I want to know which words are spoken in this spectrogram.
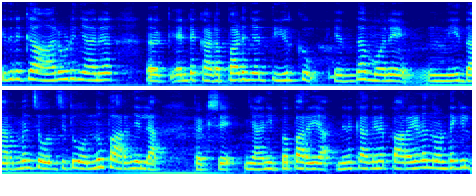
ഇതിനൊക്കെ ആരോട് ഞാൻ എന്റെ കടപ്പാട് ഞാൻ തീർക്കും. എന്താ മോനെ നീ ധർമ്മം ചോദിച്ചിട്ട് ഒന്നും പറഞ്ഞില്ല. പക്ഷേ ഞാനിപ്പോൾ പറയാം നിനക്ക് അങ്ങനെ പറയണമെന്നുണ്ടെങ്കിൽ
